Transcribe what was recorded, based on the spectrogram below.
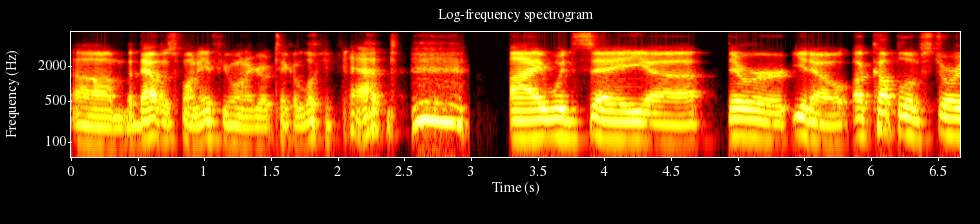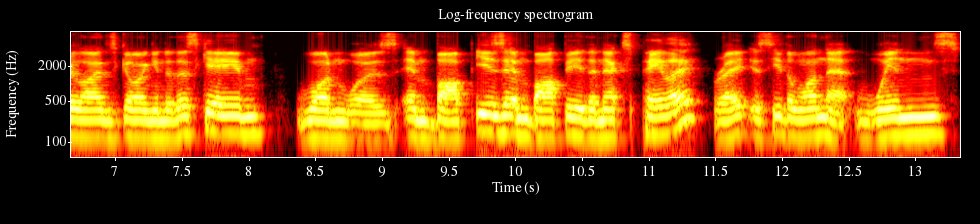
Um, but that was funny. If you want to go take a look at that. I would say uh, there were, you know, a couple of storylines going into this game. One was Mbappe. Is Mbappe the next Pele? Right? Is he the one that wins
